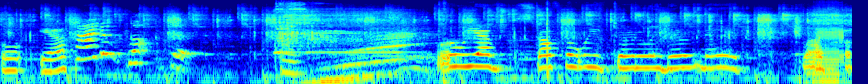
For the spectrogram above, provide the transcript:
Oh? Oh, yeah. Kind of blocked it. Oh. Well, we have stuff that we totally don't need. Like, uh,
